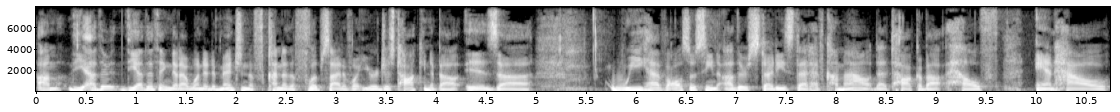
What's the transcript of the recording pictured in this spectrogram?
um, the yeah. other the other thing that I wanted to mention, the kind of the flip side of what you were just talking about, is. Uh, we have also seen other studies that have come out that talk about health and how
